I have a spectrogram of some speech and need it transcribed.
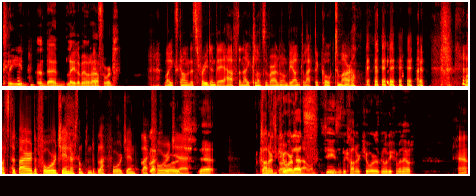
clean and then laid him out afterwards. Mike's comment: It's Freedom Day. Half the nightclubs of Ireland will be on Galactic Coke tomorrow. What's the bar? The Forge Inn or something? The Black Forge Inn? Black, Black Forge, Forge, yeah. yeah. Connor's Golden Cure, Glory lads. Jesus, the Connor Cure is going to be coming out. Yeah.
